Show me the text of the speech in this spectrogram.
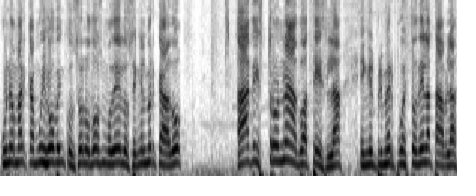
una marca muy joven con solo dos modelos en el mercado ha destronado a Tesla en el primer puesto de la tabla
